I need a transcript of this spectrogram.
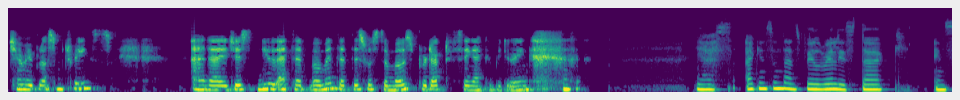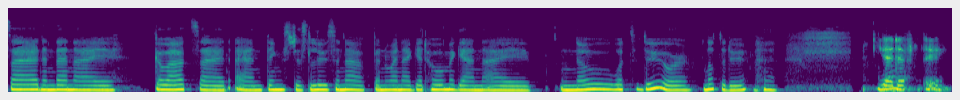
cherry blossom trees. And I just knew at that moment that this was the most productive thing I could be doing. yes, I can sometimes feel really stuck inside, and then I go outside and things just loosen up. And when I get home again, I know what to do or not to do. yeah, yeah, definitely.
